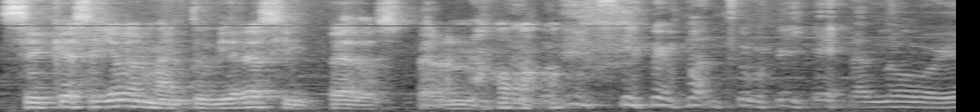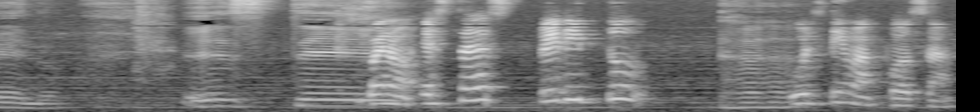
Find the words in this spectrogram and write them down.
sí que si yo me mantuviera sin pedos, pero no. si me mantuviera, no bueno. Este. Bueno, este espíritu, Ajá. última cosa,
